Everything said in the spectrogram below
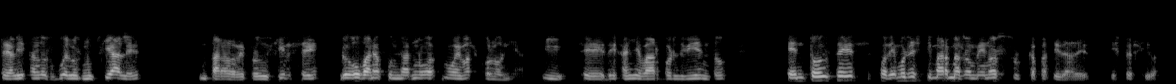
realizan los vuelos nupciales para reproducirse, luego van a fundar nuevas colonias y se dejan llevar por el viento. Entonces, podemos estimar más o menos sus capacidades dispersivas.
